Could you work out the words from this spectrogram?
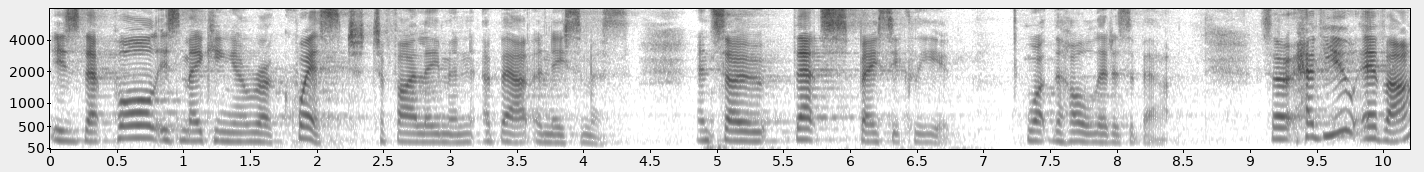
is that Paul is making a request to Philemon about Onesimus. And so that's basically it, what the whole letter's about. So, have you ever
